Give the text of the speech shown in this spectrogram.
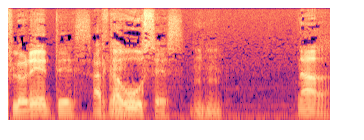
Floretes, arcabuces. Nada.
